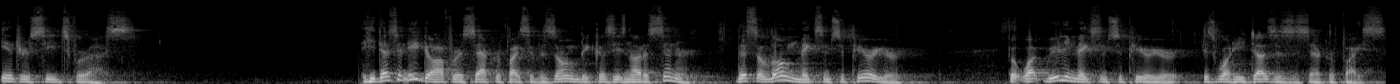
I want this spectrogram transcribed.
intercedes for us. He doesn't need to offer a sacrifice of his own because he's not a sinner. This alone makes him superior. But what really makes him superior is what he does as a sacrifice.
